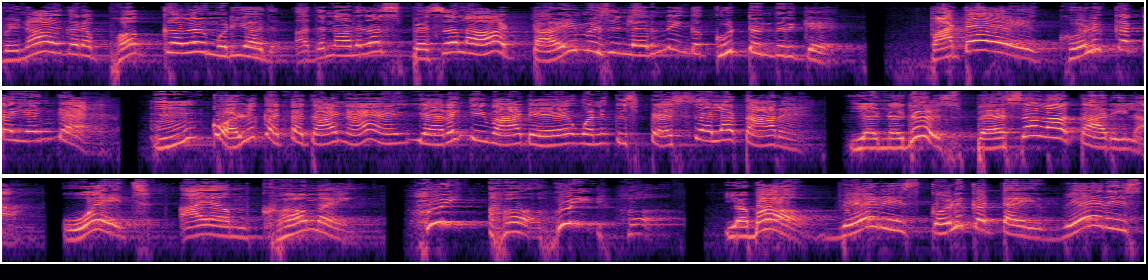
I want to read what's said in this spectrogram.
விநாயகரை பார்க்கவே முடியாது. அதனால தான் ஸ்பெஷலா டைம் மிஷின்ல இருந்து இங்க கூட்டு வந்திருக்கேன் பாட்டே கொழுக்கட்டை எங்க? கொழுக்கட்டை தானே. என்னது ஸ்பெஷலா தாரீலா வெயிட் ஐ அம் கமிங் யபா where is kozhukattai where is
